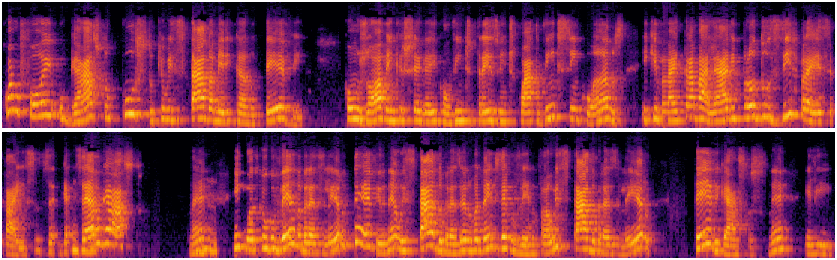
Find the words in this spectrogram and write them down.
qual foi o gasto, o custo que o Estado americano teve com um jovem que chega aí com 23, 24, 25 anos e que vai trabalhar e produzir para esse país? Uhum. Zero gasto. Né? Uhum. Enquanto que o governo brasileiro teve, né? o Estado brasileiro, não vou nem dizer governo, vou falar o Estado brasileiro teve gastos, né? Ele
